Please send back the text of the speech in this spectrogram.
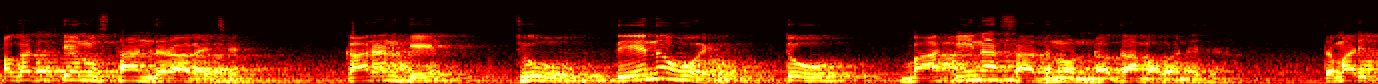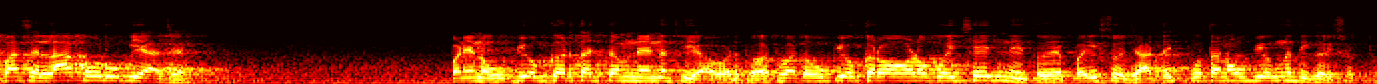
અગત્યનું સ્થાન ધરાવે છે. કારણ કે જો તે ન હોય તો બાકીના સાધનો નકામા બને છે. તમારી પાસે લાખો રૂપિયા છે. પણ એનો ઉપયોગ કરતા જ તમને નથી આવડતો. અથવા તો ઉપયોગ કરવાવાળો કોઈ છે જ નહીં, તો એ પૈસો જાતે જ પોતાનો ઉપયોગ નથી કરી શકતો.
